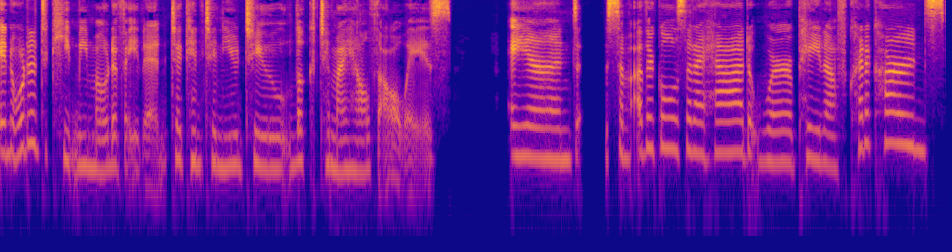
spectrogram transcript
in order to keep me motivated to continue to look to my health always. And some other goals that I had were paying off credit cards,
